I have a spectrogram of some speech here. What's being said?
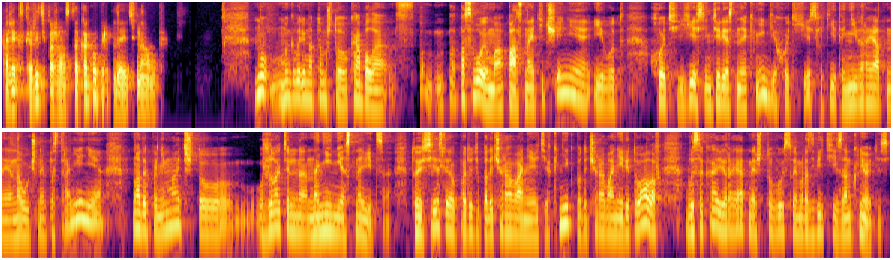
Олег, скажите, пожалуйста, а как вы преподаете навык? Ну, мы говорим о том, что Каббала по-своему опасное течение, и вот хоть есть интересные книги, хоть есть какие-то невероятные научные построения, надо понимать, что желательно на ней не остановиться. То есть, если вы пойдете под очарование этих книг, под очарование ритуалов, высока вероятность, что вы в своем развитии замкнетесь.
